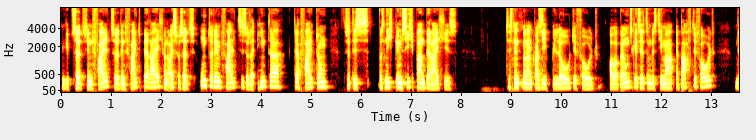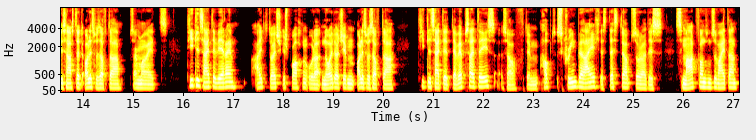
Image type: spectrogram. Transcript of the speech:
Dann gibt es halt den Falt oder den Faltbereich und alles, was halt unter dem Falt ist oder hinter der Faltung, das ist das, was nicht mehr im sichtbaren Bereich ist. Das nennt man dann quasi Below the Fold. Aber bei uns geht es jetzt um das Thema Above the Fold. Und das heißt halt alles, was auf der, sagen wir mal jetzt, Titelseite wäre, altdeutsch gesprochen oder neudeutsch eben, alles, was auf der Titelseite der Webseite ist, also auf dem Hauptscreen-Bereich des Desktops oder des Smartphones und so weiter,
